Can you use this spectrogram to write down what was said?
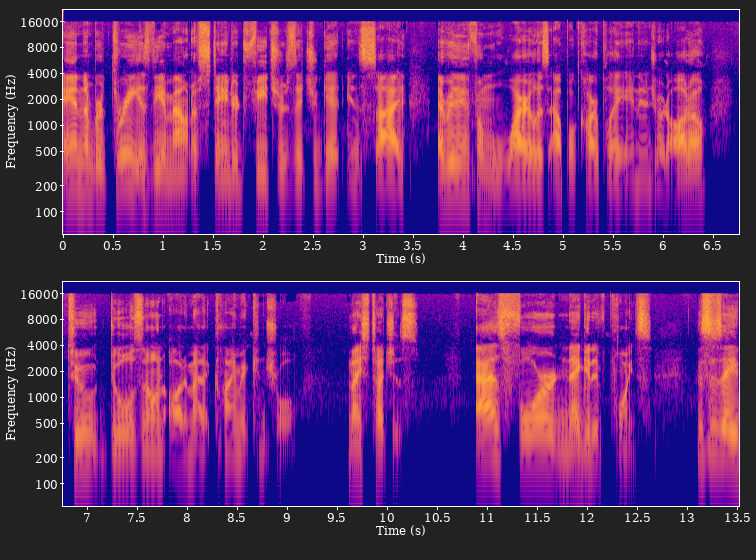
And number three is the amount of standard features that you get inside. Everything from wireless Apple CarPlay and Android Auto to dual zone automatic climate control. Nice touches. As for negative points, this is a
